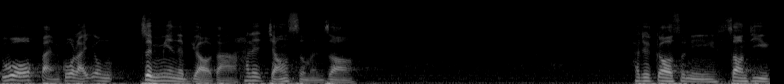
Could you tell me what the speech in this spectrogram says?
如果我反过来用正面的表达，他在讲什么？你知道？他就告诉你，上帝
